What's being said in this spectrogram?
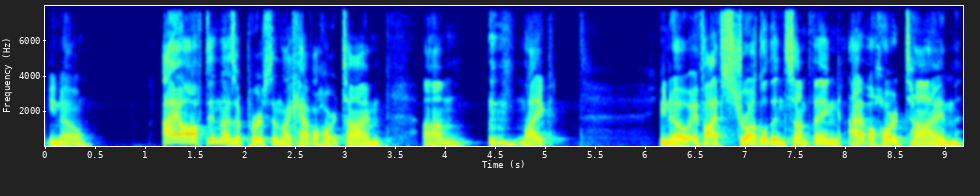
you know. I often, as a person, like have a hard time, um, like, you know, if I've struggled in something, I have a hard time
